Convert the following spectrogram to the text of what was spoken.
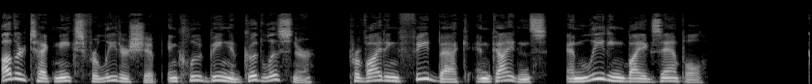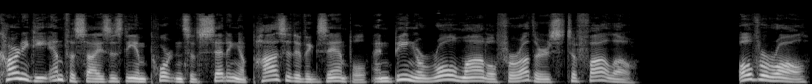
Other techniques for leadership include being a good listener, providing feedback and guidance, and leading by example. Carnegie emphasizes the importance of setting a positive example and being a role model for others to follow. Overall,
